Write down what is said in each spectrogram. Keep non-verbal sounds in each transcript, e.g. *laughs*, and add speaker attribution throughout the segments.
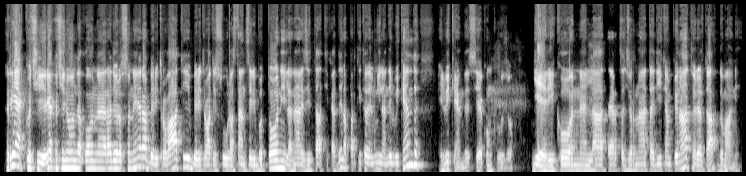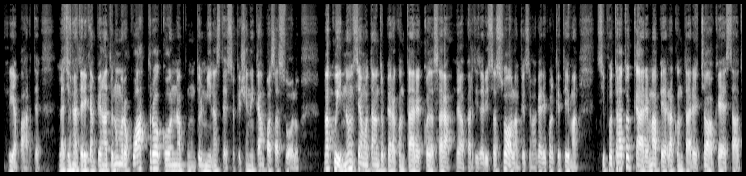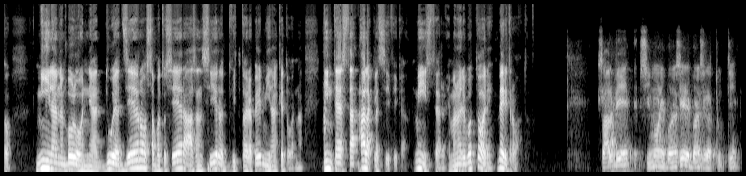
Speaker 1: Rieccoci, rieccoci in onda con Radio Rossonera, ben ritrovati, ben ritrovati sulla stanza di bottoni, l'analisi tattica della partita del Milan del weekend e il weekend si è concluso ieri con la terza giornata di campionato, in realtà domani riaparte la giornata di campionato numero 4 con appunto il Milan stesso che scende in campo a Sassuolo. Ma qui non siamo tanto per raccontare cosa sarà della partita di Sassuolo, anche se magari qualche tema si potrà toccare, ma per raccontare ciò che è stato Milan-Bologna 2-0 sabato sera a San Siro, vittoria per il Milan che torna in testa alla classifica. Mister Emanuele Bottoni, ben ritrovato.
Speaker 2: Salve Simone, buonasera e buonasera a tutti.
